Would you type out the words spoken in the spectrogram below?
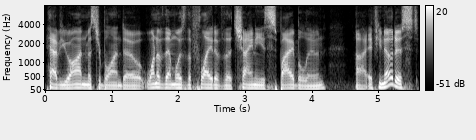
have you on, Mr. Blondeau. One of them was the flight of the Chinese spy balloon Uh, if you noticed,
